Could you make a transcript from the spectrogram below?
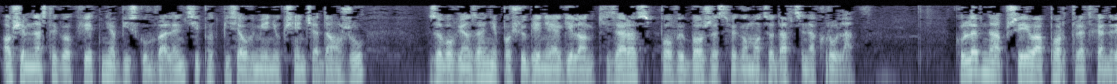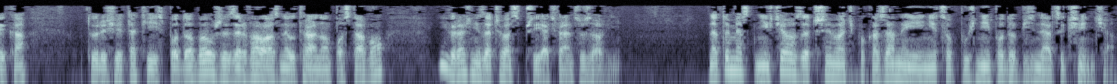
18 kwietnia biskup Walencji podpisał w imieniu księcia Dążu zobowiązanie poślubienia Jagielonki zaraz po wyborze swego mocodawcy na króla. Królewna przyjęła portret Henryka, który się tak jej spodobał, że zerwała z neutralną postawą i wyraźnie zaczęła sprzyjać Francuzowi. Natomiast nie chciała zatrzymać pokazanej jej nieco później podobizny arcyksięcia.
